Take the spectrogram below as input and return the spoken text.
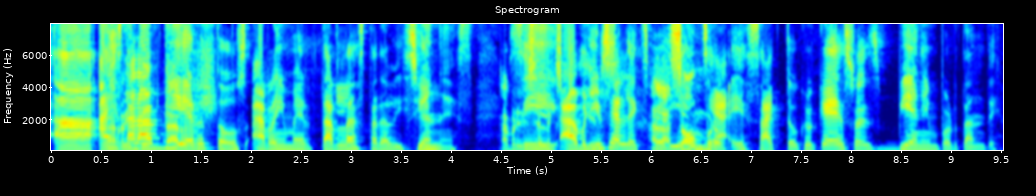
a, a A estar abiertos a reinventar las tradiciones. Abrirse a sí, abrirse a la experiencia, al asombro. Exacto, creo que eso es bien importante.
